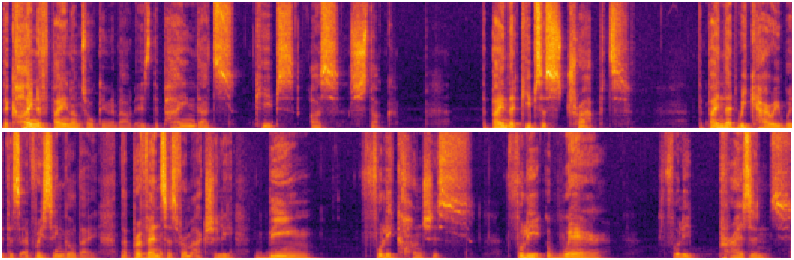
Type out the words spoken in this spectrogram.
The kind of pain I'm talking about is the pain that keeps us stuck, the pain that keeps us trapped, the pain that we carry with us every single day that prevents us from actually being fully conscious, fully aware, fully present,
